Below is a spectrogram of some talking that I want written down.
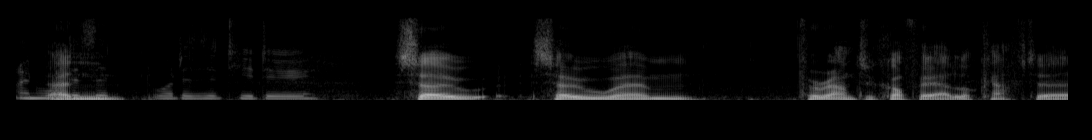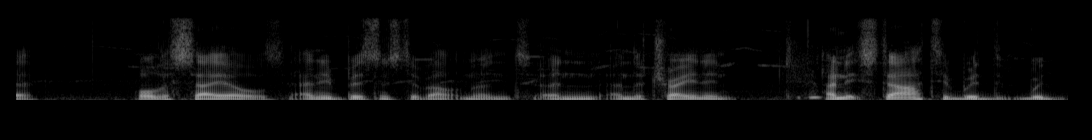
And what what is it? and- What is it you do? So, so um, for Roundton Coffee, I look after all the sales, any business development, and, and the training. And it started with, with,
